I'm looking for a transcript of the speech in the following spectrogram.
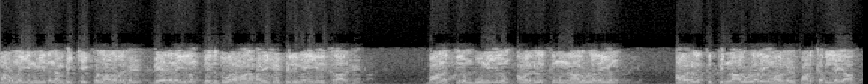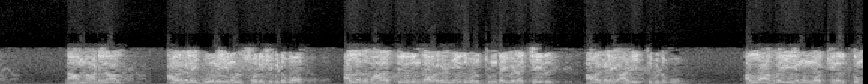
மறுமையின் மீது நம்பிக்கை கொள்ளாதவர்கள் வேதனையிலும் வெகு தூரமான வழிகேட்டிலுமே இருக்கிறார்கள். வானத்திலும் பூமியிலும் அவர்களுக்கு முன்னால் உள்ளதையும் அவர்களுக்கு பின்னால் உள்ளதையும் அவர்கள் பார்க்கவில்லையா? நாம் நாடினால் அவர்களை பூமியினுள் சொருகி விடுவோம் அல்லது வானத்திலிருந்து அவர்கள் மீது ஒரு துண்டை விழச் செய்து அவர்களை அழித்து விடுவோம் அல்லாகவையே முன்னோக்கி நிற்கும்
